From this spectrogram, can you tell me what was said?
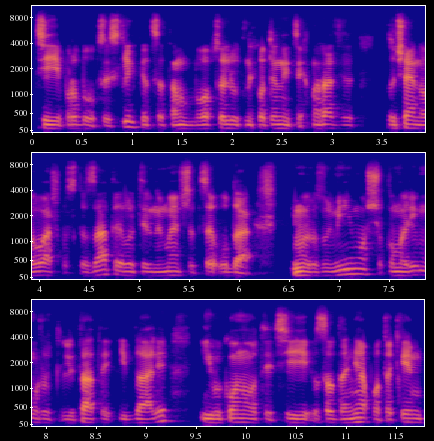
цієї продукції? Скільки це там в абсолютних одиницях? Наразі звичайно важко сказати, але тим не менше це удар. І ми розуміємо, що комарі можуть літати і далі і виконувати ці завдання по таким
